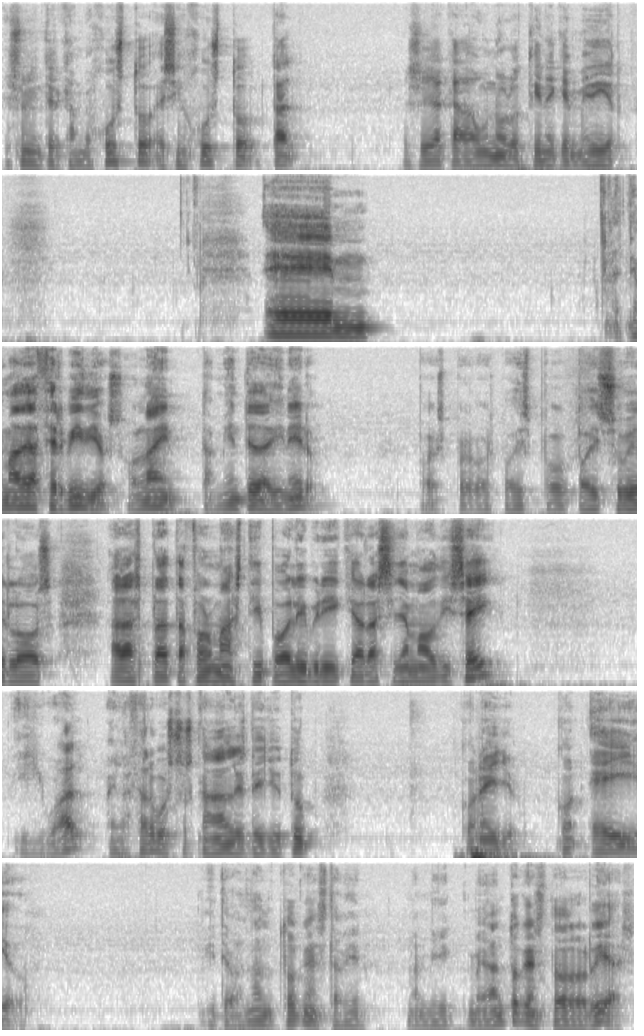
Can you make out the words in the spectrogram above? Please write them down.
es un intercambio justo, es injusto, tal. Eso ya cada uno lo tiene que medir. Em, el tema de hacer vídeos online también te da dinero. Pues, pues, pues podéis, podéis, subirlos a las plataformas tipo Libri, que ahora se llama Odyssey. igual, enlazar vuestros canales de YouTube con ello, con ello. Y te van dando tokens también. me dan tokens todos los días.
